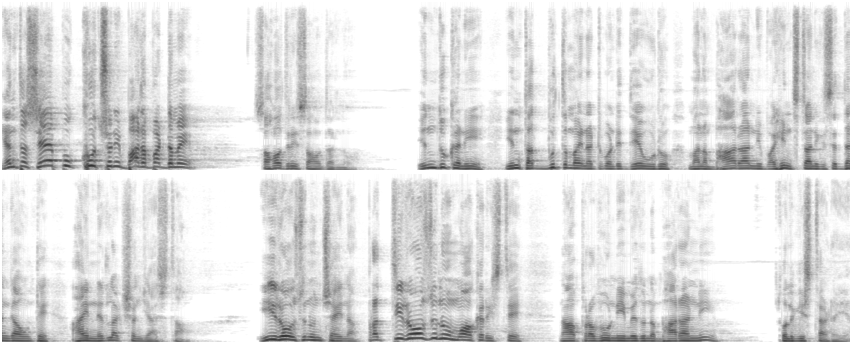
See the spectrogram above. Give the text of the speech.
ఎంతసేపు కూర్చుని బాధపడ్డమే? సహోదరి సహోదరులు ఎందుకని ఇంత అద్భుతమైనటువంటి దేవుడు మన భారాన్ని వహించడానికి సిద్ధంగా ఉంటే ఆయన నిర్లక్ష్యం చేస్తాం. ఈ రోజు నుంచైనా ప్రతిరోజు నువ్వు మోకరిస్తే నా ప్రభు నీ మీద ఉన్న భారాన్ని తొలగిస్తాడయ్యా.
